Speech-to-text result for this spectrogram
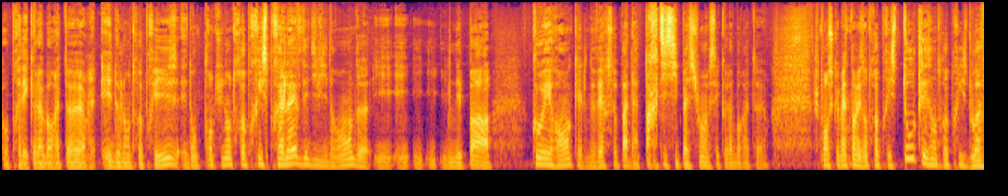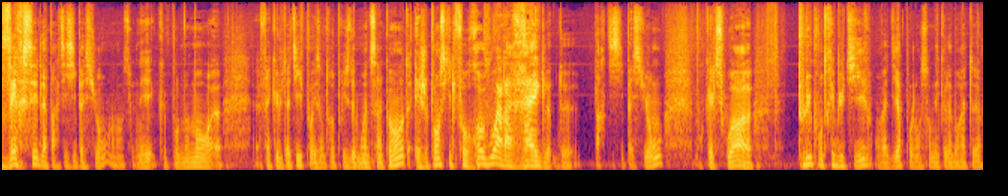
auprès des collaborateurs et de l'entreprise. Et donc, quand une entreprise prélève des dividendes, il, il n'est pas cohérent qu'elle ne verse pas de la participation à ses collaborateurs. Je pense que maintenant les entreprises, toutes les entreprises doivent verser de la participation. Hein. Ce n'est que pour le moment euh, facultatif pour les entreprises de moins de 50. Et je pense qu'il faut revoir la règle de participation pour qu'elle soit euh, plus contributive, on va dire, pour l'ensemble des collaborateurs.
